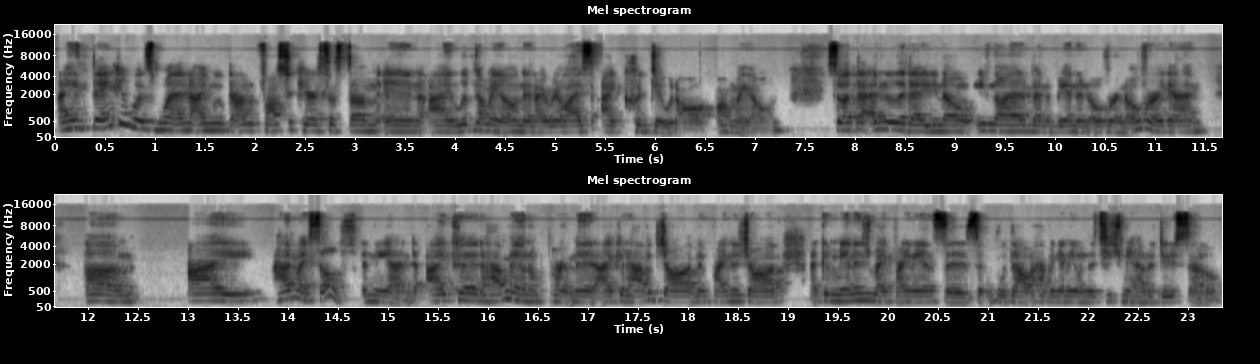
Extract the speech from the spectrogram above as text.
I think it was when I moved out of the foster care system and I lived on my own and I realized I could do it all on my own. So at the end of the day, you know, even though I had been abandoned over and over again, um, I had myself in the end. I could have my own apartment. I could have a job and find a job. I could manage my finances without having anyone to teach me how to do so.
